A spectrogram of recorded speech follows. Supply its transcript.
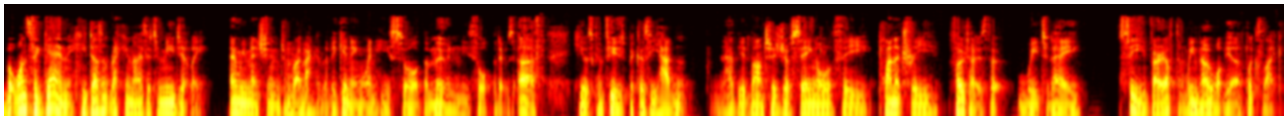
But once again, he doesn't recognize it immediately. And we mentioned right Mhm. back at the beginning when he saw the moon and he thought that it was Earth, he was confused because he hadn't had the advantage of seeing all of the planetary photos that we today see very often. We know what the Earth looks like,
